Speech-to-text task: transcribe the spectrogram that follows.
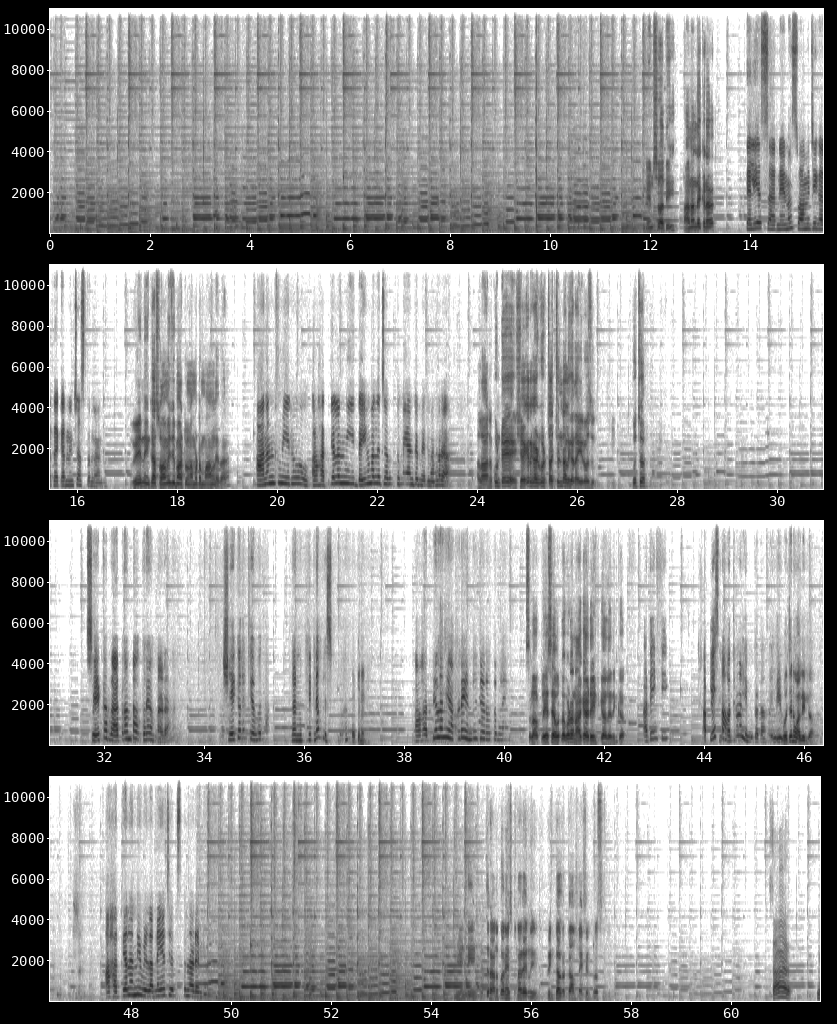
ఏం స్వాతి? ఆనంద్ ఎక్కడ? తెలియదు సార్ నేను స్వామీజీ గారి దగ్గర నుంచి వస్తున్నాను. నువ్వేంది ఇంకా స్వామీజీ మాటలు నమ్మటం మానలేదా? ఆనంద్ మీరు ఆ హత్యలను మీ దైవం వల్ల జరుగుతున్నాయి అంటే మీరు నమ్మరా? అలా అనుకుంటే శేఖర్ గారు కూడా చచ్చుండాలి కదా ఈ రోజు కూర్చో. శేఖర్ రాత్రంతా అక్కడే ఉన్నాడా? శేఖర్కి ఎవరు? నన్ను కిడ్నాప్ చేసుకున్నా. ఆ హత్యలన్నీ అక్కడే ఎందుకు జరుగుతున్నాయి? అసలు ఆ ప్లేస్ ఎవరితో కూడా నాకే ఐడెంటిటీ కాలేదు ఇంకా. అదేంటి? ఆ ప్లేస్ మా వదిన వాళ్ళు ఇల్లు కదా? నీ వదిన వాళ్ళ ఇల్లా? ఆ హత్యలన్నీ వీళ్ళ అన్నయ్య చేస్తున్నాడేమో ఏంటి? ఇద్దరు అనుకొని వేసుకున్నారేంది pink colour combination dress. Sir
